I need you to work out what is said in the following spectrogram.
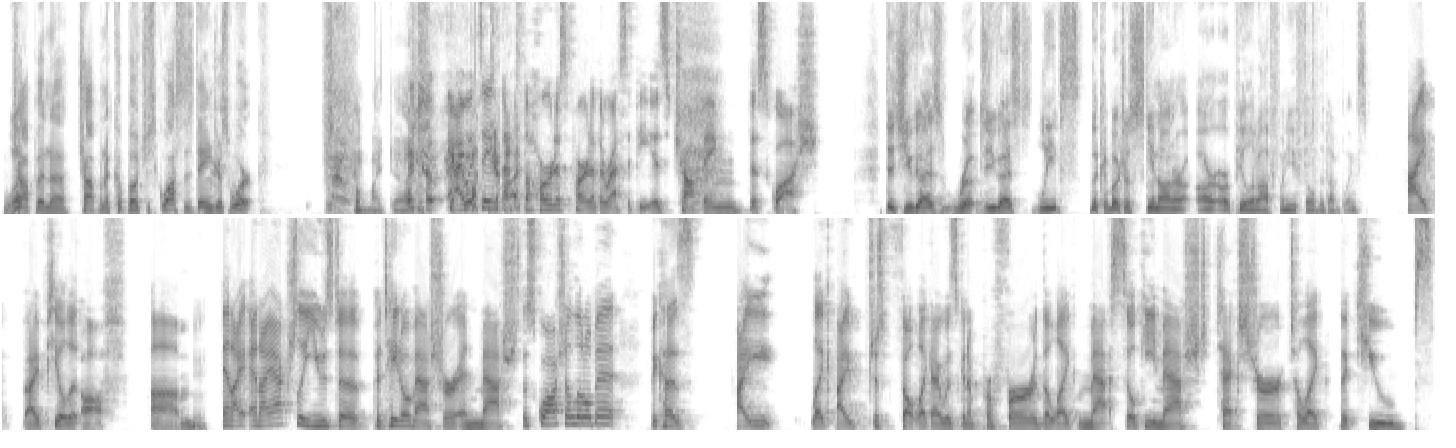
What? Chopping a chopping a kabocha squash is dangerous work. Oh my god! I would say that God. that's the hardest part of the recipe is chopping the squash. Did you guys, ro- did you guys leave the kabocha skin on or, or or peel it off when you filled the dumplings? I I peeled it off. Um, Hmm. and I and I actually used a potato masher and mashed the squash a little bit because I like I just felt like I was gonna prefer the like matte silky mashed texture to like the cubes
